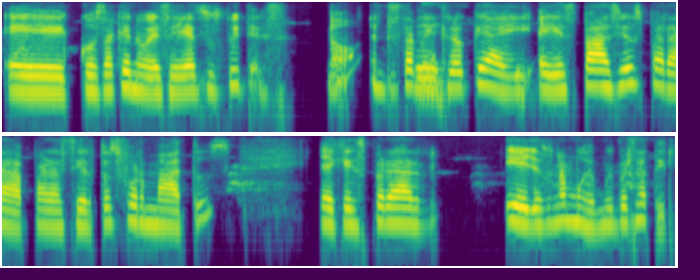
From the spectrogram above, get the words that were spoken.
eh, cosa que no es ella en sus Twitters, ¿no? Entonces también sí, creo que hay, hay espacios para, para ciertos formatos y hay que explorar. Y ella es una mujer muy versátil,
